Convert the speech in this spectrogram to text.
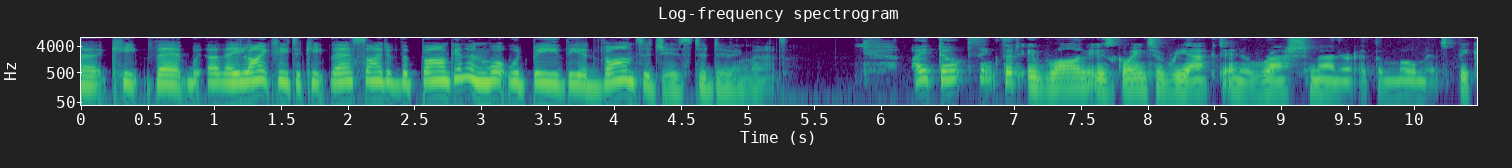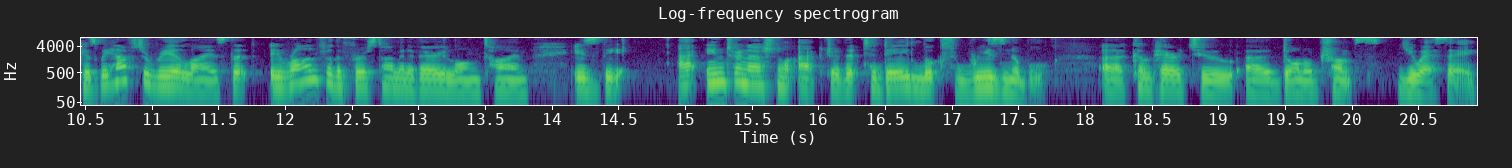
uh, keep their are they likely to keep their side of the bargain? And what would be the advantages to doing that? I don't think that Iran is going to react in a rash manner at the moment because we have to realize that Iran, for the first time in a very long time, is the international actor that today looks reasonable uh, compared to uh, Donald Trump's USA.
